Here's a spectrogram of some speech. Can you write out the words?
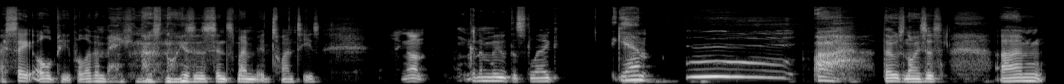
I say old people, I've been making those noises since my mid 20s. Hang on, I'm going to move this leg again. Ooh. Ah, those noises. Um,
